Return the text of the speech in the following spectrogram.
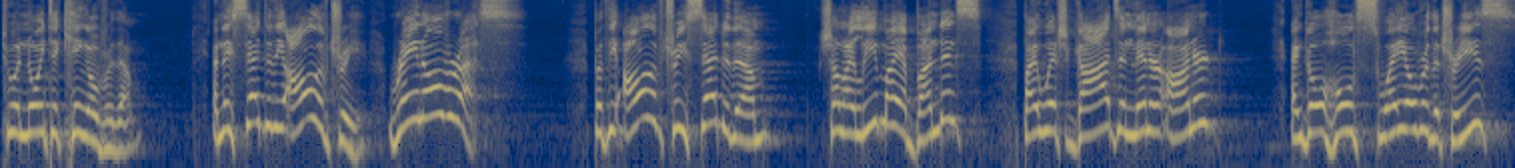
to anoint a king over them. And they said to the olive tree, Reign over us. But the olive tree said to them, Shall I leave my abundance by which gods and men are honored and go hold sway over the trees?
